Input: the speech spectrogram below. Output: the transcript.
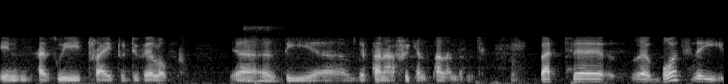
in as we try to develop uh, mm-hmm. the uh, the Pan African Parliament. But uh, both the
